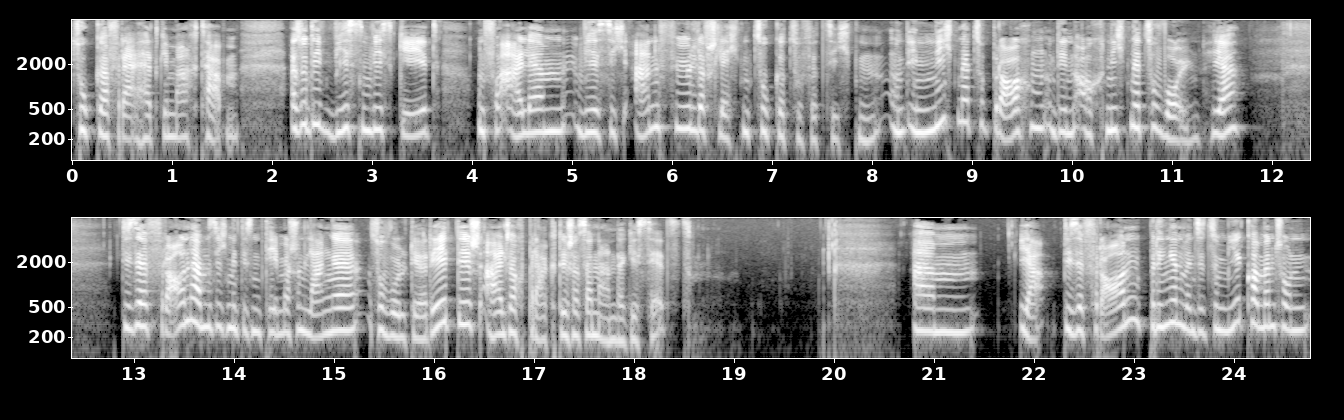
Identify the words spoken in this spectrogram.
Zuckerfreiheit gemacht haben. Also die wissen, wie es geht und vor allem, wie es sich anfühlt, auf schlechten Zucker zu verzichten und ihn nicht mehr zu brauchen und ihn auch nicht mehr zu wollen, ja? diese Frauen haben sich mit diesem Thema schon lange sowohl theoretisch als auch praktisch auseinandergesetzt. Ähm, ja, diese Frauen bringen, wenn sie zu mir kommen, schon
